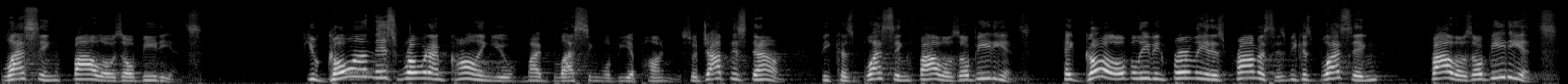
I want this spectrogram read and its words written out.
blessing follows obedience. If you go on this road I'm calling you, my blessing will be upon you. So jot this down because blessing follows obedience. Hey, go believing firmly in his promises because blessing follows obedience.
